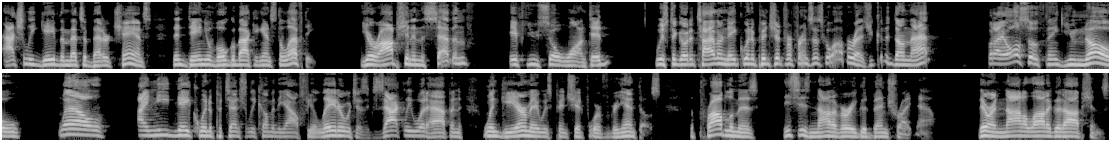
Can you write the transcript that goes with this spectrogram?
actually gave the Mets a better chance than Daniel Vogelbach against the lefty. Your option in the seventh, if you so wanted, was to go to Tyler Naquin and pinch hit for Francisco Alvarez. You could have done that. But I also think you know, well, I need Naquin to potentially come in the outfield later, which is exactly what happened when Guillorme was pinch hit for Vientos. The problem is this is not a very good bench right now. There are not a lot of good options.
